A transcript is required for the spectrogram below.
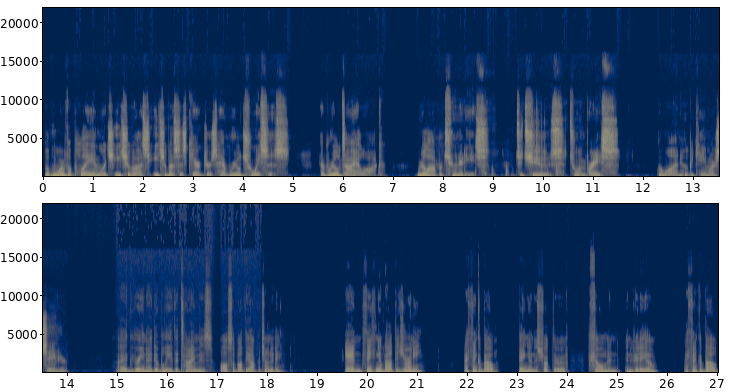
but more of a play in which each of us, each of us as characters have real choices, have real dialogue, real opportunities to choose, to embrace, the one who became our Savior. I agree, and I do believe that time is also about the opportunity. And thinking about the journey, I think about being an instructor of film and, and video. I think about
